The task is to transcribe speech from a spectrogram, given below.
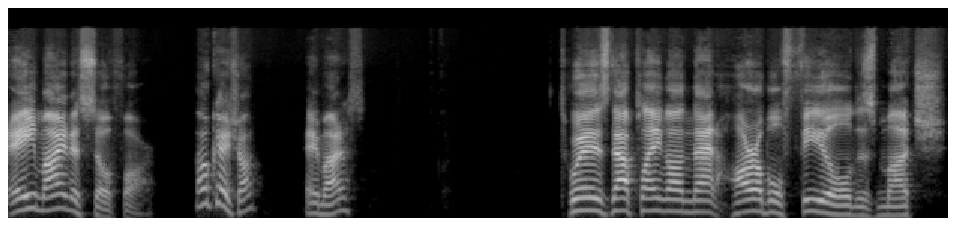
A minus so far. Okay, Sean, A minus. Twiz not playing on that horrible field as much.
